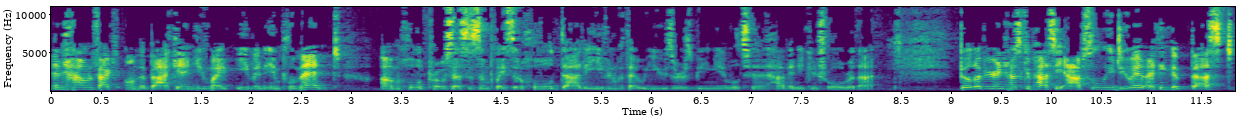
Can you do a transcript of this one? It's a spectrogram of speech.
and how in fact on the back end you might even implement um, hold processes in place that hold data even without users being able to have any control over that. Build up your in-house capacity. Absolutely do it. I think the best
